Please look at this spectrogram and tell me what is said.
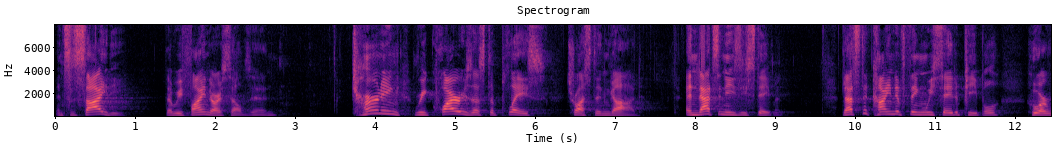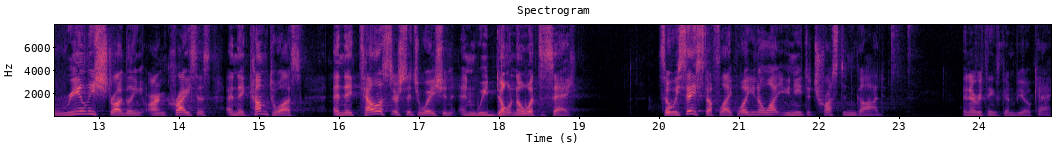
and society that we find ourselves in, turning requires us to place trust in God. And that's an easy statement. That's the kind of thing we say to people who are really struggling, are in crisis, and they come to us and they tell us their situation, and we don't know what to say. So we say stuff like, well, you know what? You need to trust in God, and everything's going to be okay.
